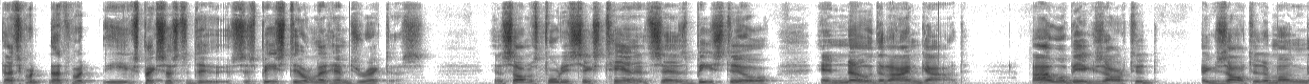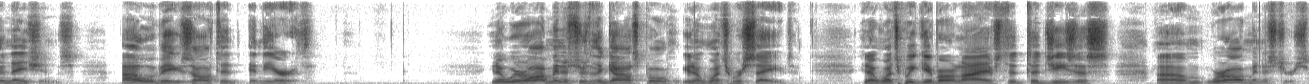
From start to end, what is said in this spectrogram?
That's what that's what he expects us to do. Is just be still and let him direct us. In Psalms 46:10 it says, "Be still and know that I am God. I will be exalted exalted among the nations. I will be exalted in the earth." You know, we're all ministers of the gospel, you know, once we're saved. You know, once we give our lives to, to Jesus, um, we're all ministers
